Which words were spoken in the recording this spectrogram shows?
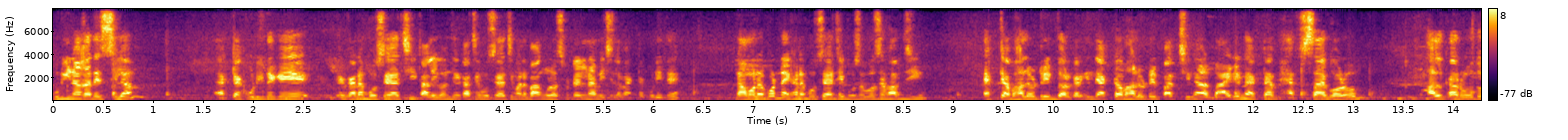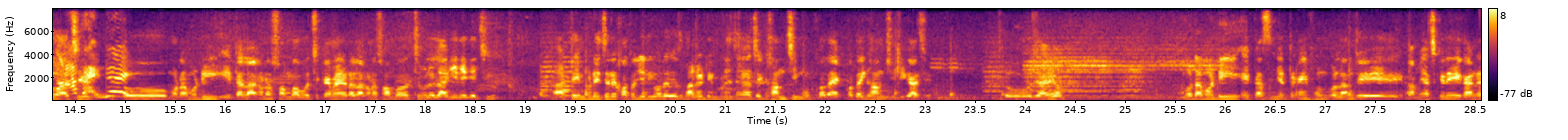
কুড়ি নাগাদ এসছিলাম। একটা কুড়ি থেকে এখানে বসে আছি টালিগঞ্জের কাছে বসে আছি মানে বাঙ্গুর হসপিটালে নামিয়েছিলাম একটা কুড়িতে। নামানোর পর না এখানে বসে আছি বসে বসে ভাবছি একটা ভালো ট্রিপ দরকার। কিন্তু একটা ভালো ট্রিপ পাচ্ছি না। আর বাইরে না একটা ভ্যাপসা গরম হালকা রোদও আছে। তো মোটামুটি এটা লাগানো সম্ভব হচ্ছে ক্যামেরাটা লাগানো সম্ভব হচ্ছে বলে লাগিয়ে রেখেছি। আর টেম্পারেচারে কথা যদি বলে, বেশ ভালো টেম্পারেচার আছে, ঘামছি, মোট কথা এক কথায় ঘামছি, ঠিক আছে? তো যাই হোক, মোটামুটি এই প্যাসেঞ্জারটাকে আমি ফোন করলাম যে, আমি আজকে এখানে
